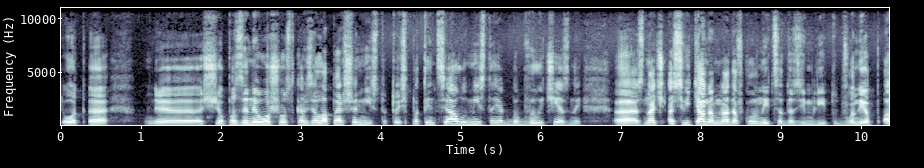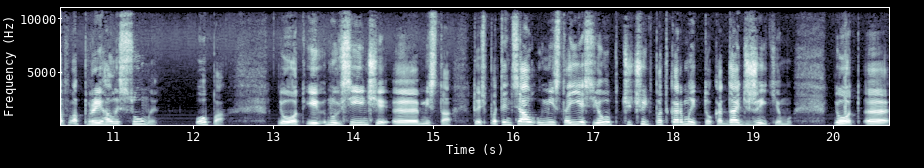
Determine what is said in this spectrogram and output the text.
От, е, що по ЗНО шостка взяла перше місто. Тобто потенціал у міста якби величезний. Е, значить, освітянам треба вклонитися до землі. Тут вони оп- оп- опригали суми. Опа. От, і ну, всі інші е, міста. Тобто потенціал у міста є, його чуть-чуть підкормити, тільки дати жити йому. От, е,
